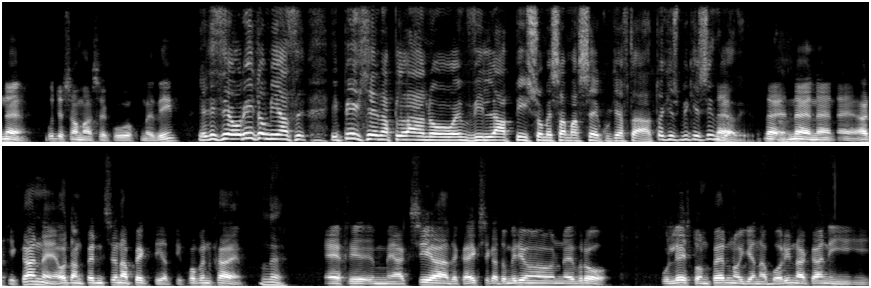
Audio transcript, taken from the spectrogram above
Ναι, ούτε σαν Μασέκου έχουμε δει. Γιατί θεωρείται μια. θε- Υπήρχε ένα πλάνο εμβυλά πίσω με Σαμασέκου και αυτά. Το έχεις πει και εσύ Ναι, δηλαδή. ναι, ναι, ναι, ναι. Αρχικά ναι, όταν παίρνεις ένα παίκτη από τη Χόβενχάιμ Ναι. ε, χρη- με αξία 16 εκατομμυρίων ευρώ που λες τον παίρνω για να μπορεί να κάνει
